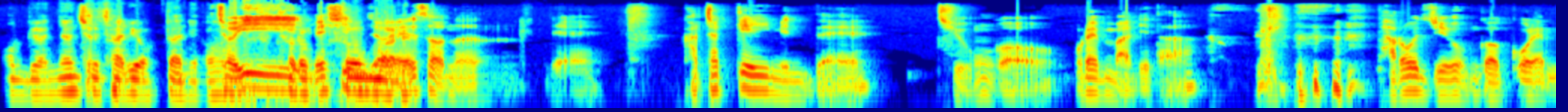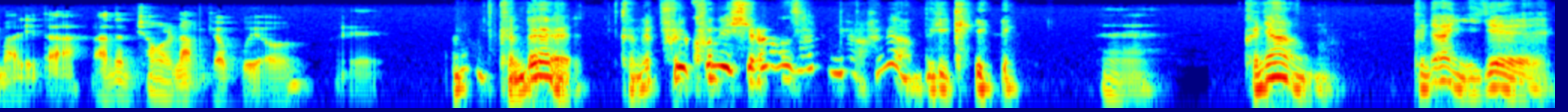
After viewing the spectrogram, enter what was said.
어, 몇 년째 자리 없다니. 어, 저희. 메신저에서는 예, 가챠 게임인데 지운 거 오랜만이다. 바로 지운 거 오랜만이다. 라는 평을 남겼고요. 근데, 근데 프리코네 하는 사람이 하면 안 돼, 이게. 예, 그냥, 그냥 이게,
